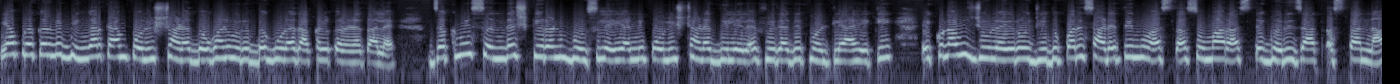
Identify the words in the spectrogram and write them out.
या प्रकरणी भिंगार कॅम्प पोलीस ठाण्यात दोघांविरुद्ध गुन्हा दाखल करण्यात आलाय. जखमी संदेश किरण भोसले यांनी पोलीस ठाण्यात दिलेल्या फिर्यादीत म्हटले आहे की एकोणावीस जुलै रोजी दुपारी साडेतीन वाजता सुमारास ते घरी जात असताना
